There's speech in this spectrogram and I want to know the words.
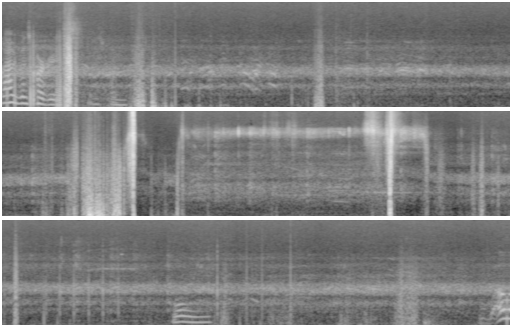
Glad Carter is. That's. Whoa. Whoa.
